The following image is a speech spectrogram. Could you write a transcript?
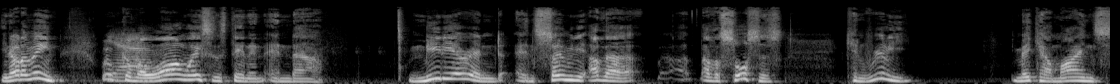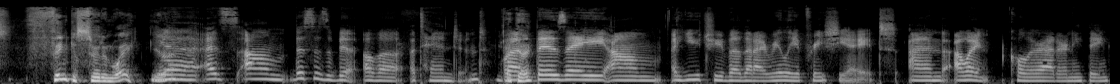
You know what I mean? We've come a long way since then. And, and, uh, media and, and so many other, other sources can really make our minds think a certain way. You know? Yeah, it's um this is a bit of a, a tangent, but Okay. there's a um a YouTuber that I really appreciate and I won't call her out or anything.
